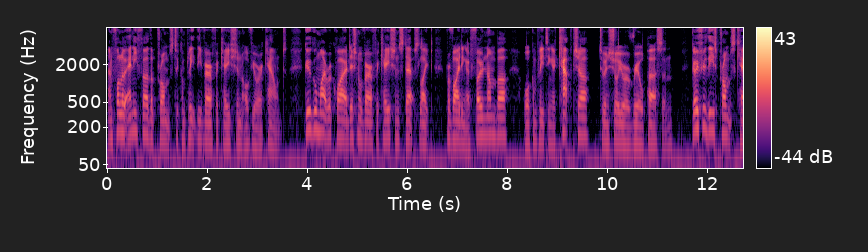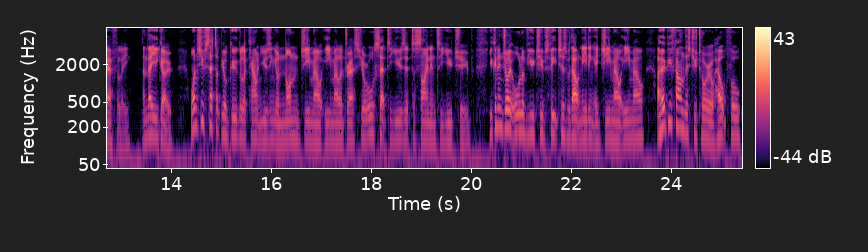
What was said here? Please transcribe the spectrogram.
and follow any further prompts to complete the verification of your account. Google might require additional verification steps like providing a phone number or completing a CAPTCHA to ensure you're a real person. Go through these prompts carefully, and there you go. Once you've set up your Google account using your non-Gmail email address, you're all set to use it to sign into YouTube. You can enjoy all of YouTube's features without needing a Gmail email. I hope you found this tutorial helpful.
